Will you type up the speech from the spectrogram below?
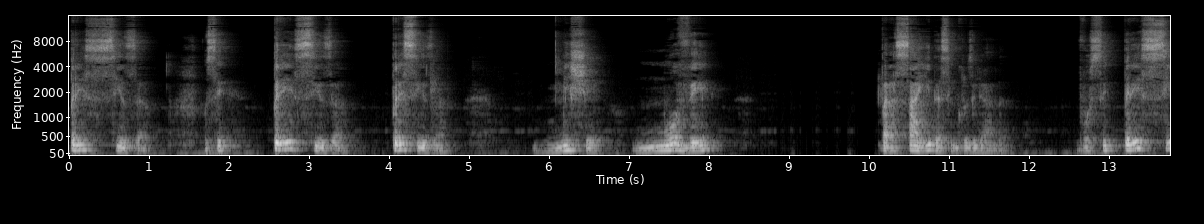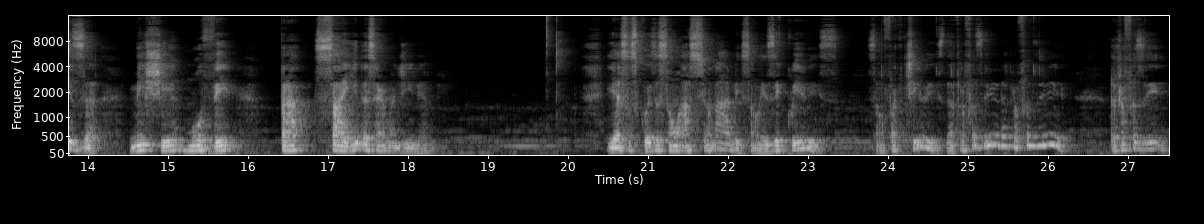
precisa, você precisa, precisa mexer, mover para sair dessa encruzilhada. Você precisa mexer, mover para sair dessa armadilha. E essas coisas são acionáveis, são execuíveis, são factíveis. Dá para fazer, dá para fazer, dá para fazer.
